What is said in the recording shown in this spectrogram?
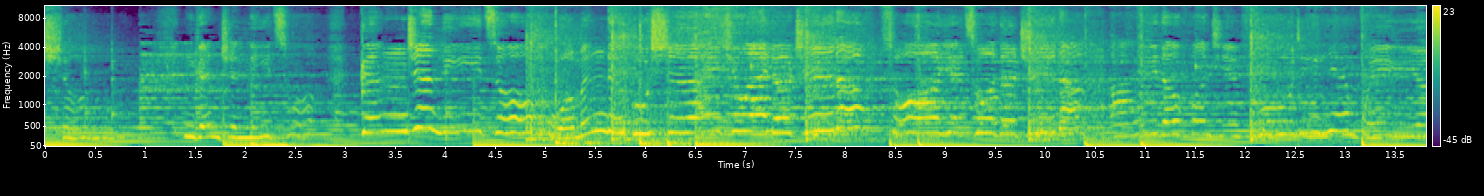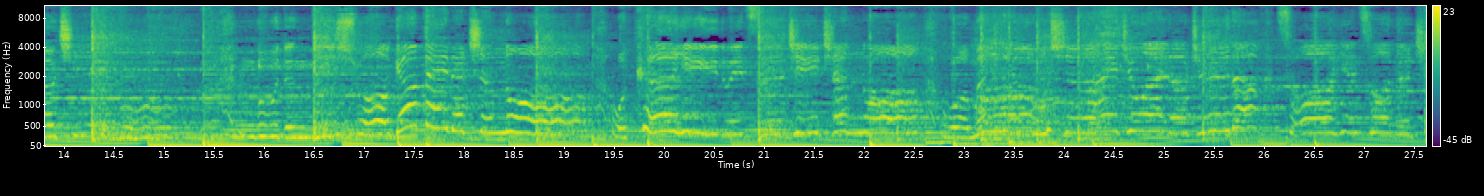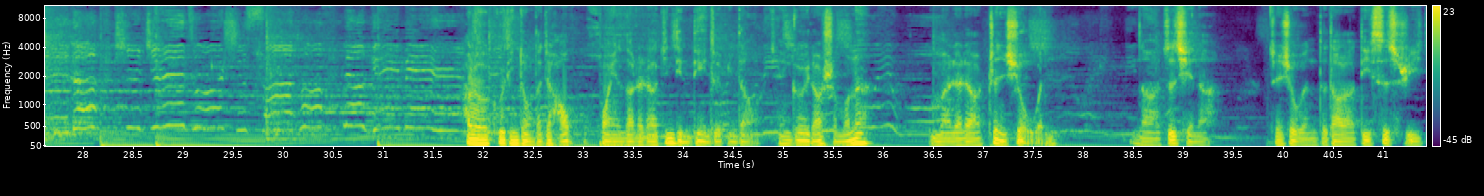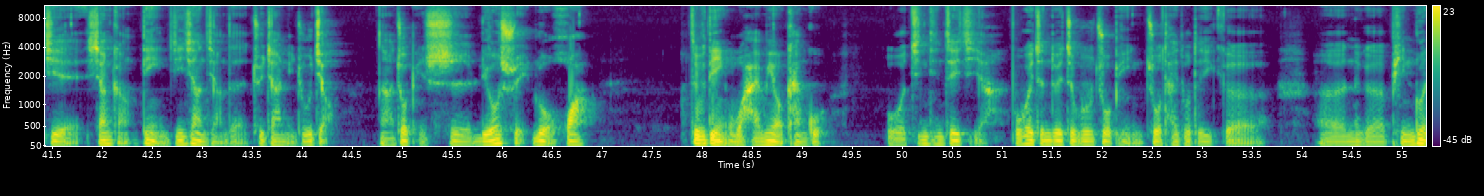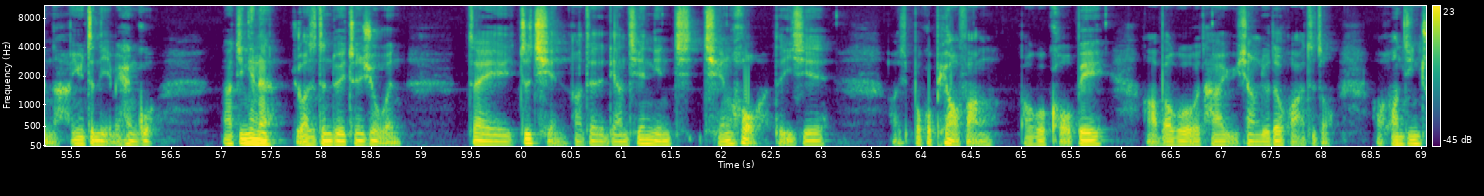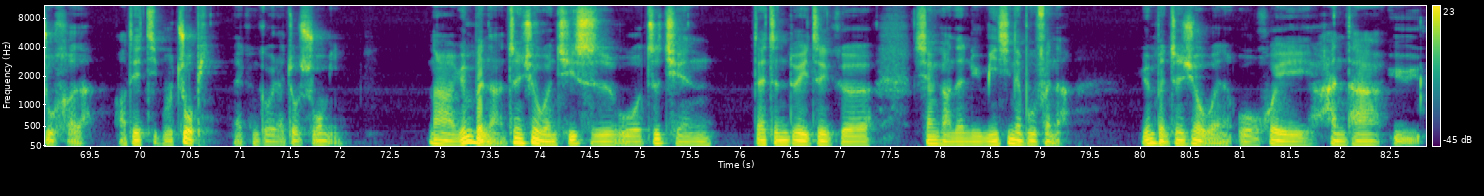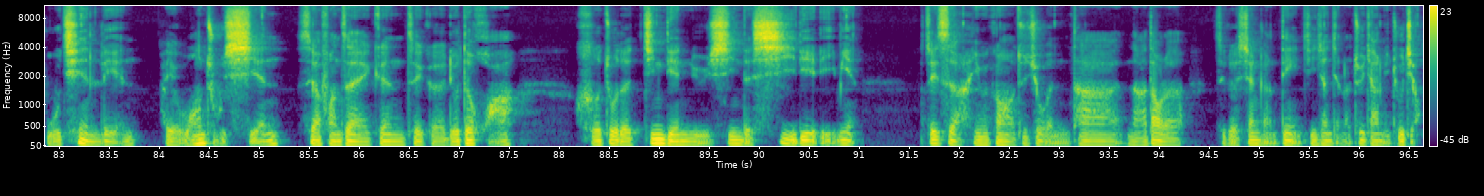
手，跟着你走，跟着你走，我们的故事，爱就爱到值得，错也错得值得，爱到翻天覆地也会有结果，不等你说个美的承诺，我可以 Hello，各位听众，大家好，欢迎来到聊聊经典电影这个频道。今天各位聊什么呢？我们来聊聊郑秀文。那之前呢、郑秀文得到了第四十一届香港电影金像奖的最佳女主角。那作品是《流水落花》。这部电影我还没有看过。我今天这集啊，不会针对这部作品做太多的一个呃那个评论啊，因为真的也没看过。那今天呢，主要是针对郑秀文在之前啊，在两千年前前后的一些啊，包括票房、包括口碑啊，包括他与像刘德华这种啊黄金组合的啊这几部作品，来跟各位来做说明。那原本呢，郑秀文其实我之前在针对这个香港的女明星的部分呢，原本郑秀文我会和她与吴倩莲。还有王祖贤是要放在跟这个刘德华合作的经典女星的系列里面。这次啊，因为刚好郑秀文她拿到了这个香港电影金像奖的最佳女主角，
